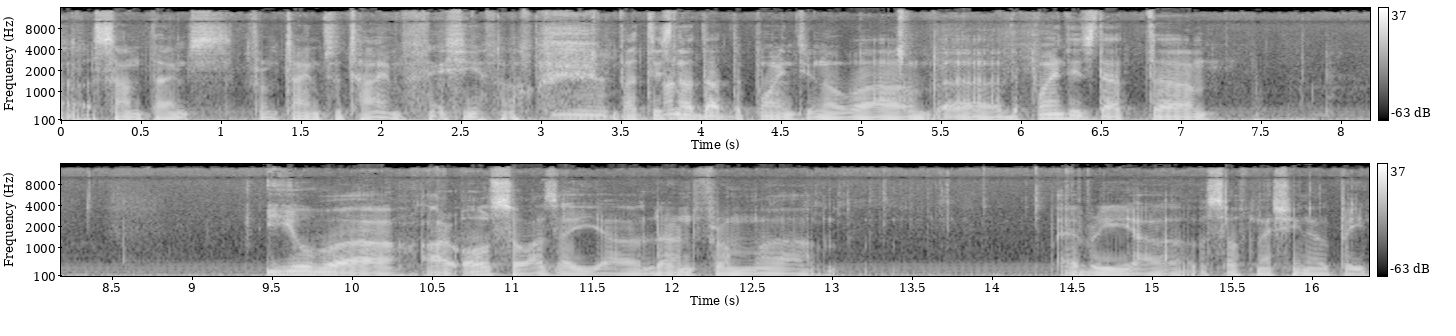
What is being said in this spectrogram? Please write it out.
uh, sometimes from time to time you know Yeah. but it's not that the point you know um, uh, the point is that um, you uh, are also as I uh, learned from uh, every uh, soft machine LP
